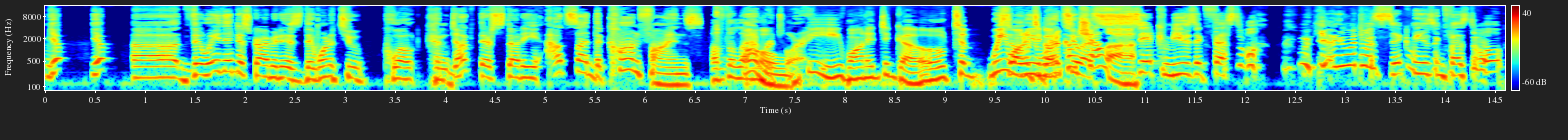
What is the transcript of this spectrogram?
Yep, yep. Uh, the way they describe it is they wanted to quote conduct their study outside the confines of the laboratory. Oh, we wanted to go to we So wanted to go to Coachella. a sick music festival. yeah, we went to a sick music festival.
